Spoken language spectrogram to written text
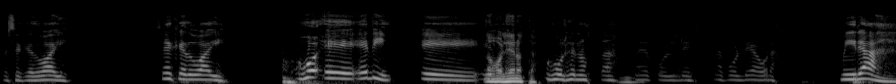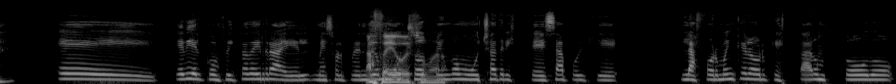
pues se quedó ahí. Se quedó ahí. Jo- eh, Eddie, eh, no, Jorge no está. Jorge no está, me acordé, me acordé ahora. Mira, eh, Eddie, el conflicto de Israel me sorprendió mucho. eso. Tengo mucha tristeza porque la forma en que lo orquestaron todo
